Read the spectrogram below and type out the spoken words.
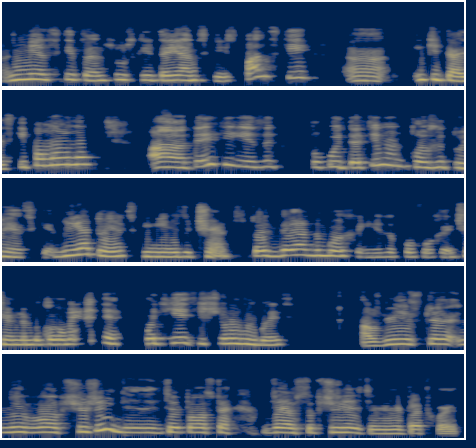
немецкий, французский, итальянский, испанский э, и китайский, по-моему. А третий язык факультативный тоже турецкий. Но я турецкий не изучаю. То есть гораздо больше языков чем на бакалавриате, хоть есть еще выбрать. А в Минске не в общежитии, или тебе просто вариант с общежитием не подходит?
